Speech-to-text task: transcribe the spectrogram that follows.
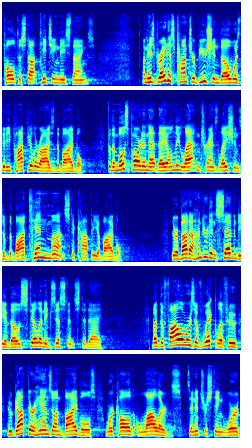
told to stop teaching these things. Um, his greatest contribution, though, was that he popularized the Bible. For the most part in that day, only Latin translations of the Bible, 10 months to copy a Bible. There are about 170 of those still in existence today. But the followers of Wycliffe who, who got their hands on Bibles were called Lollards. It's an interesting word.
